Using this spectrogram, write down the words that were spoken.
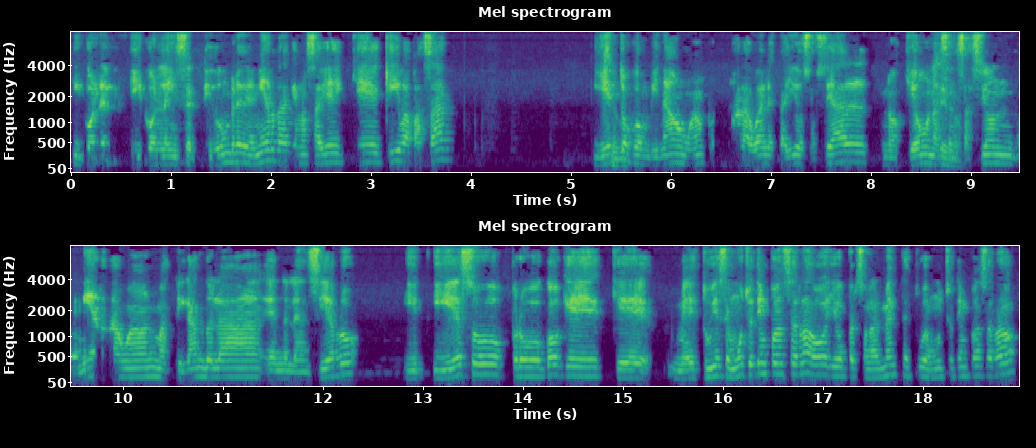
y con, el, y con la incertidumbre de mierda que no sabía qué, qué iba a pasar. Y Sí. esto combinado, weón, con toda la del estallido social, nos quedó una Sí. sensación de mierda, weón, masticándola en el encierro. Y, y eso provocó que, que me estuviese mucho tiempo encerrado. Yo personalmente estuve mucho tiempo encerrado.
